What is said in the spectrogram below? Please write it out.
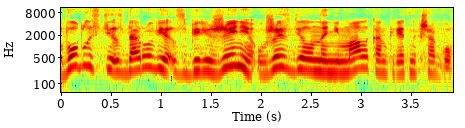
В области здоровья сбережения уже сделано немало конкретных шагов.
